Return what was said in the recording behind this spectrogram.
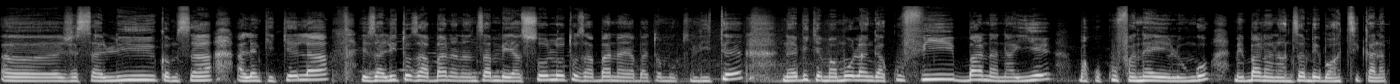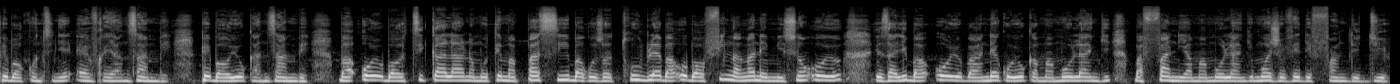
Euh, je salue comme ça Alain Kikela. ezali toza bana na nzambe ya solo toza bana ya bato ya mokili te nayebi ke mama olanga akufi bana na ye bakokufa na ye elongo me bana na nzambe baotikala mpe bakontinue œuvre ya nzambe mpe baoyoka nzambe. Baoyo baotikala na motema pasi bakozwa trouble baoyo baofinganga na émission oyo ezali baoyo bande koyoka mama olangi bafani ya mama olangi moi je vais défendre de dieu.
